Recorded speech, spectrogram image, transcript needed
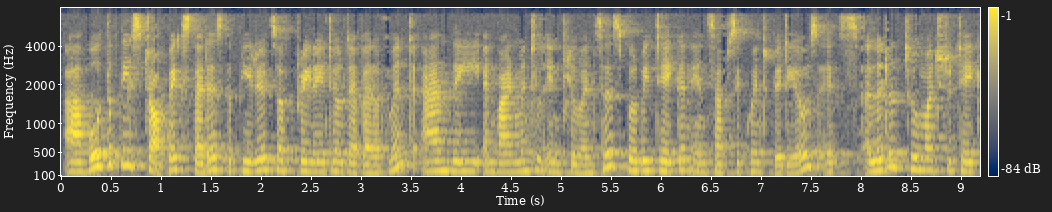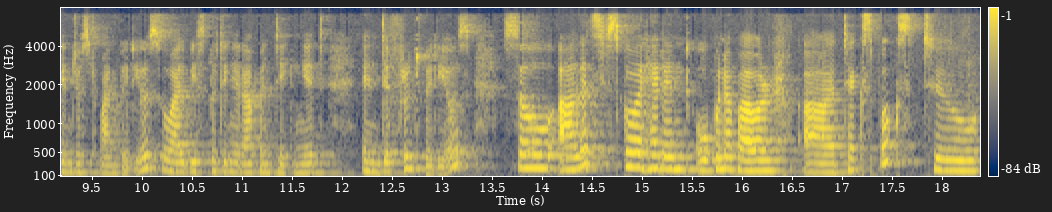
Uh, both of these topics, that is the periods of prenatal development and the environmental influences will be taken in subsequent videos. It's a little too much to take in just one video, so I'll be splitting it up and taking it in different videos. So uh, let's just go ahead and open up our uh, textbooks to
